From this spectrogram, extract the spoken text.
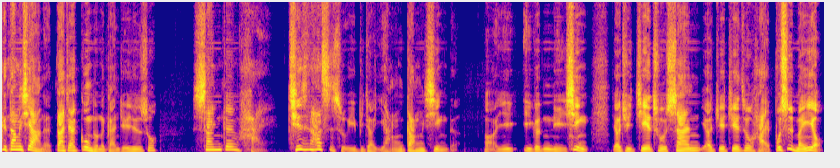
个当下呢，大家共同的感觉就是说，山跟海其实它是属于比较阳刚性的。啊，一一个女性要去接触山，要去接触海，不是没有，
